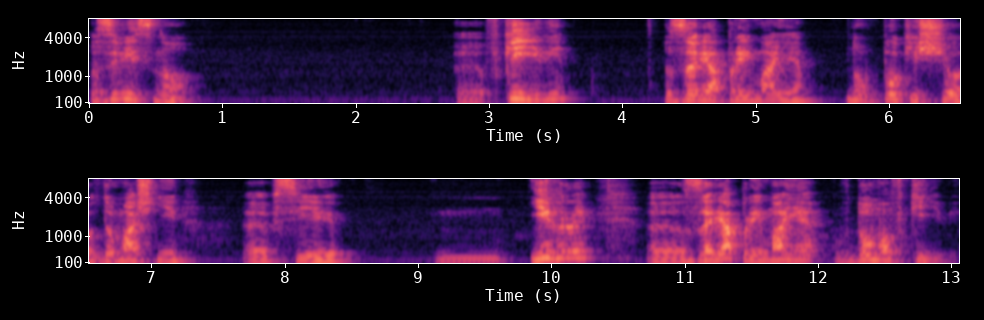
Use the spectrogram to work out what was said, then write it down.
звісно, е, в Києві. Зоря приймає. Ну, поки що домашні е, всі ігри е, Заря приймає вдома в Києві.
